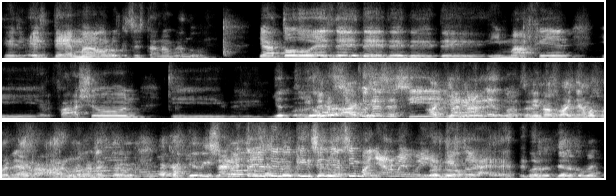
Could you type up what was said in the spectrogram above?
el, el tema o lo que se están hablando, güey. Ya todo es de, de, de, de, de imagen y el fashion y, Yo, yo, Sí, así, cosas así aquí banales, güey. o sea. Ni nos bañamos para venir a grabar, güey, la neta, güey. no. Acá, yo he visto, La neta, o yo sea, tengo de- 15 pero- días sin bañarme, güey. Aquí Gordo. estoy. Gordo, de lo que, me-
